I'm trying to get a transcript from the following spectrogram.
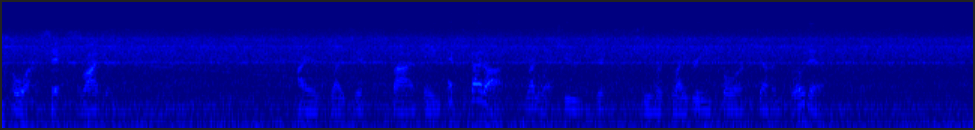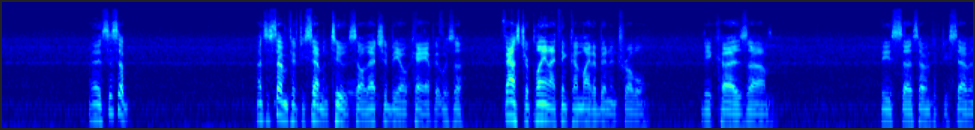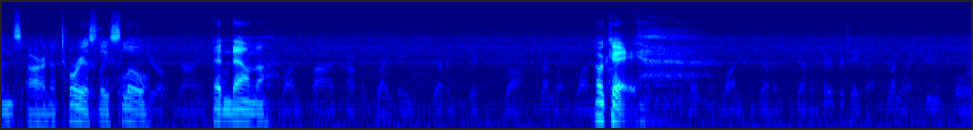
Is this a? That's a 757 too, so that should be okay. If it was a faster plane, I think I might have been in trouble because um, these uh, 757s are notoriously slow heading down the. Okay,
